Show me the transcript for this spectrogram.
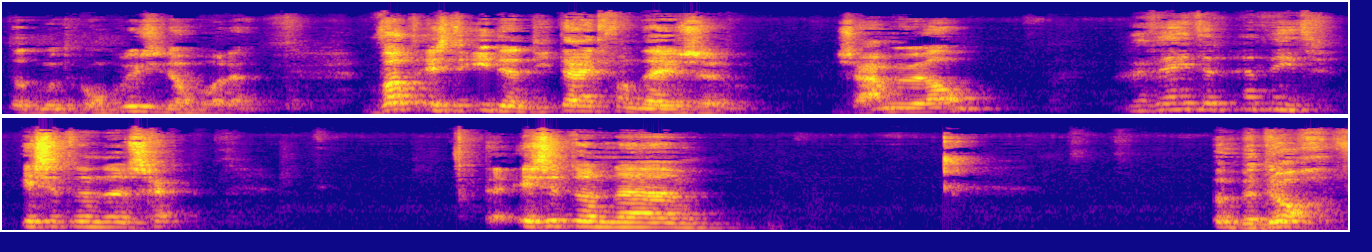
dat moet de conclusie dan worden. Wat is de identiteit van deze Samuel? We weten het niet. Is het een. Eh, is het een. Uh, een bedrog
